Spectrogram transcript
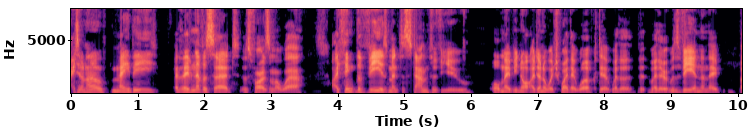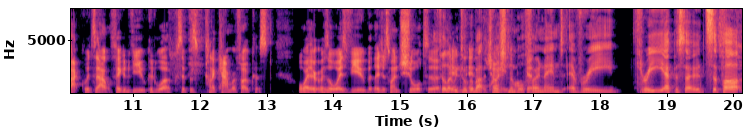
I don't know. Maybe they've never said, as far as I'm aware. I think the V is meant to stand for view, or maybe not. I don't know which way they worked it. Whether whether it was V and then they backwards out figured view could work because it was kind of camera focused, or whether it was always view, but they just went shorter. I feel like we talk about questionable market. phone names every three episodes apart.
